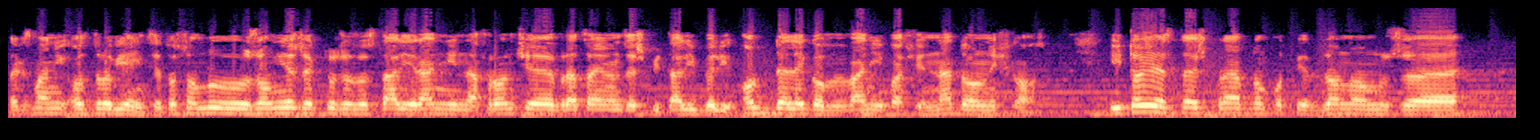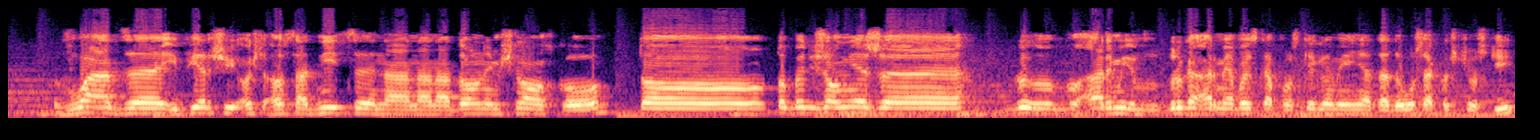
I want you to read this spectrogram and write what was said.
tak zwani ozdrowieńcy. To są żołnierze, którzy zostali ranni na froncie, wracając ze szpitali, byli oddelegowywani właśnie na Dolny Śląsk. I to jest też prawdą potwierdzoną, że władze i pierwsi osadnicy na, na, na Dolnym Śląsku to, to byli żołnierze armii, druga armia Wojska Polskiego imienia Tadeusza Kościuszki.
